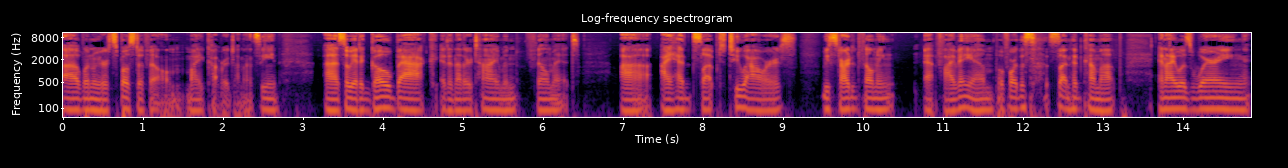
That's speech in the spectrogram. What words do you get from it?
uh, when we were supposed to film my coverage on that scene, uh, so we had to go back at another time and film it. Uh, I had slept two hours. We started filming at 5 a.m. before the sun had come up, and I was wearing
